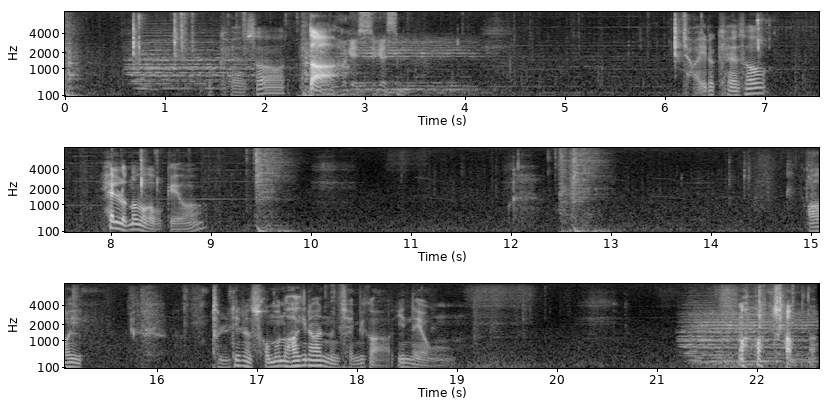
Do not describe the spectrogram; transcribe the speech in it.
이렇게 해서 따! 유용하게 쓰겠습니다. 자 이렇게 해서 헬로 넘어가 볼게요. 아이 들리는 소문 확인하는 재미가 있네요. 아 참나.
